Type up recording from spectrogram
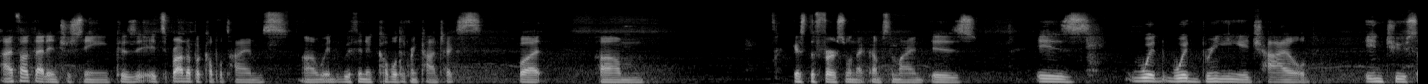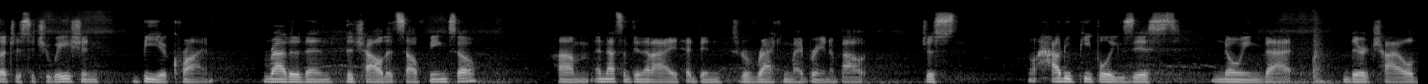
I thought that interesting because it's brought up a couple times uh, within a couple different contexts. But um, I guess the first one that comes to mind is is would would bringing a child into such a situation be a crime rather than the child itself being so um, and that's something that i had been sort of racking my brain about just you know, how do people exist knowing that their child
